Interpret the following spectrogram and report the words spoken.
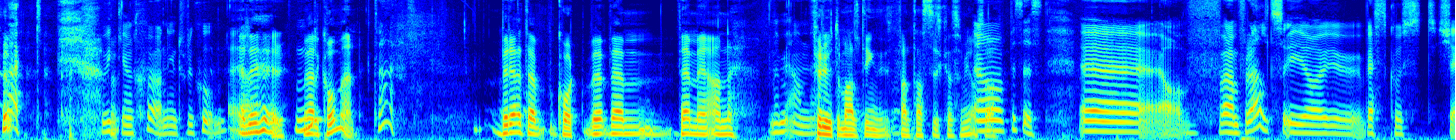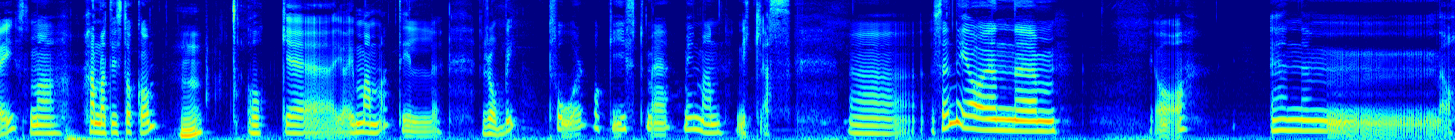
Tack! Vilken skön introduktion. Eller hur? Mm. Välkommen! Tack! Berätta kort, vem, vem är Anne? Förutom allting fantastiska som jag sa. Ja, precis. Eh, ja, framförallt så är jag ju västkusttjej som har hamnat i Stockholm. Mm. Och eh, jag är mamma till Robby, två år, och är gift med min man Niklas. Eh, sen är jag en, ehm, ja, en, ehm, ja,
